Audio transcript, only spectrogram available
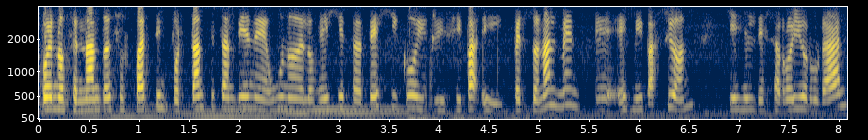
Bueno, Fernando, eso es parte importante también, es uno de los ejes estratégicos y, principal, y personalmente es mi pasión, que es el desarrollo rural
